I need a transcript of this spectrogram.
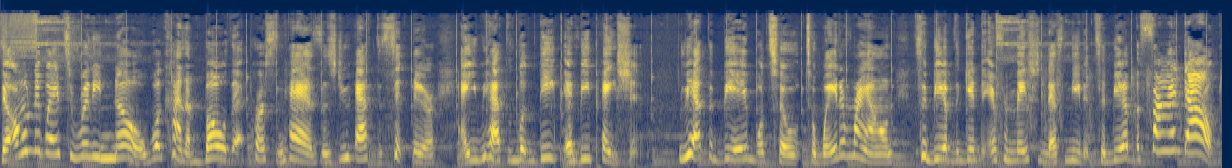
The only way to really know what kind of bow that person has is you have to sit there and you have to look deep and be patient. You have to be able to, to wait around to be able to get the information that's needed to be able to find out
